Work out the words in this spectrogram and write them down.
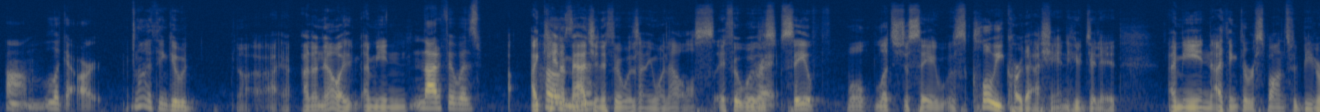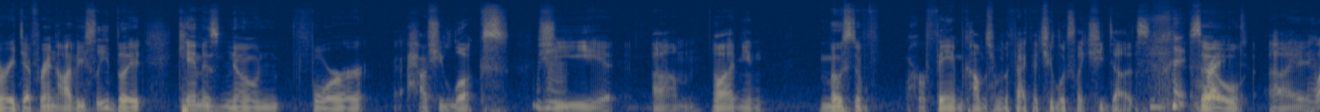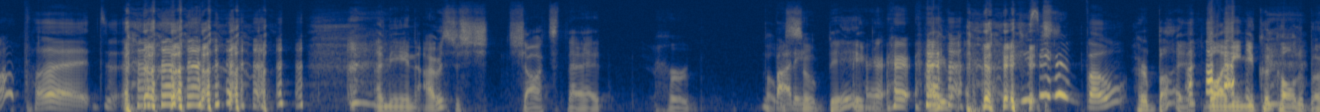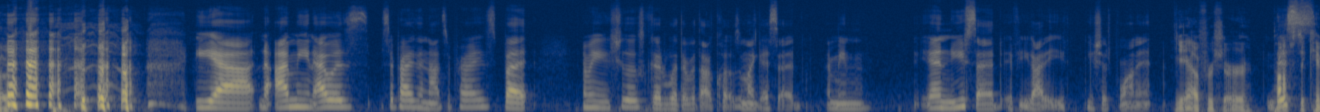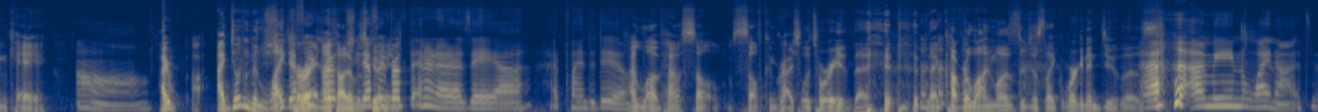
um, look at art. No, I think it would. I, I don't know. I, I mean, Not if it was. I can't imagine if it was anyone else. If it was, Right. say, if, well, let's just say it was Khloe Kardashian who did it. I mean, I think the response would be very different, obviously, but Kim is known for how she looks. Mm-hmm. She, um, well, I mean, most of her fame comes from the fact that she looks like she does. So, I, Well put. I mean, I was just sh- shocked that her butt Body. was so big. Her, her, I- did you say her boat? her butt. Well, I mean, you could call it a boat. Yeah. No, I mean, I was surprised and not surprised, but I mean, she looks good with or without clothes. And like I said, I mean, and you said if you got it, you, you should flaunt it. Yeah, for sure. Props to Kim K. Aw. I I don't even like her, and I thought it was she definitely broke the internet as they uh, had planned to do. I love how self self congratulatory that that cover line was. They're just like, we're gonna do this. I mean, why not?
